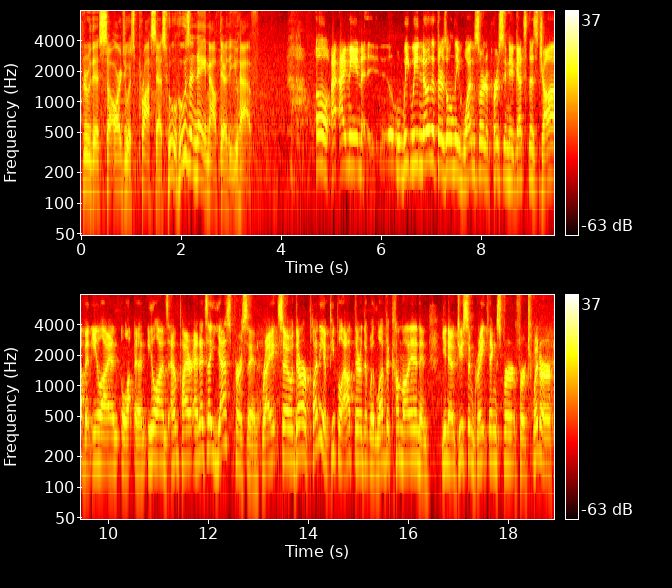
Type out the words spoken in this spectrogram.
through this uh, arduous process. Who, who's a name out there that you have? Oh, I, I mean, we, we know that there's only one sort of person who gets this job in Eli and, and, Elon's empire, and it's a yes person, right? So there are plenty of people out there that would love to come on in and you know do some great things for for Twitter,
